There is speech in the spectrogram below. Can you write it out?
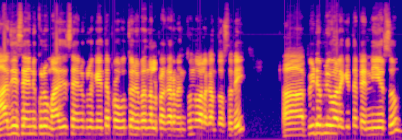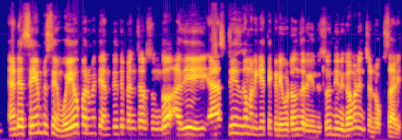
మాజీ సైనికులు మాజీ సైనికులకి అయితే ప్రభుత్వ నిబంధనల ప్రకారం ఎంత ఉందో వాళ్ళకి అంత వస్తుంది పీడబ్ల్యూ వాళ్ళకైతే టెన్ ఇయర్స్ అంటే సేమ్ టు సేమ్ వయో పరిమితి ఎంతైతే పెంచాల్సి ఉందో అది యాస్టీజ్గా మనకైతే ఇక్కడ ఇవ్వడం జరిగింది. సో దీన్ని గమనించండి ఒకసారి.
